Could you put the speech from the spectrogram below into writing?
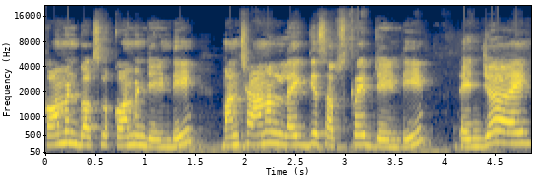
కామెంట్ బాక్స్లో కామెంట్ చేయండి. మన ఛానల్ లైక్ చేసి సబ్స్క్రైబ్ చేయండి. ఎంజాయ్!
